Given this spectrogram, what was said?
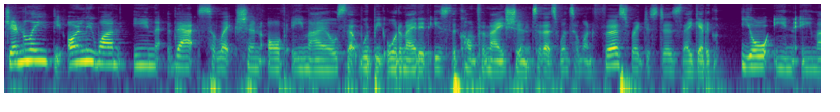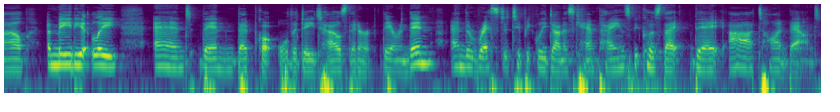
Generally, the only one in that selection of emails that would be automated is the confirmation. So that's when someone first registers, they get a you're in email immediately, and then they've got all the details that are there and then. And the rest are typically done as campaigns because they, they are time bound.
